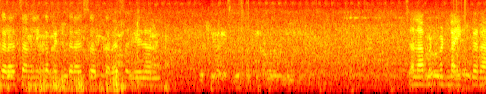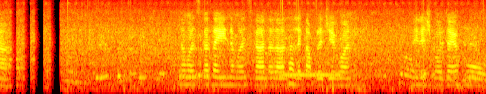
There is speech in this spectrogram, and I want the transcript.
करा चांगली कमेंट करा सब करा सगळेजण. चला पटपट लाईक करा. नमस्कार ताई नमस्कार दादा. झालं का आपलं जेवण? निलेश बोलत आहे हो.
